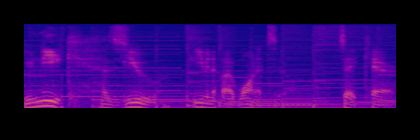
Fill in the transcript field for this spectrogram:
unique as you, even if I wanted to. Take care.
